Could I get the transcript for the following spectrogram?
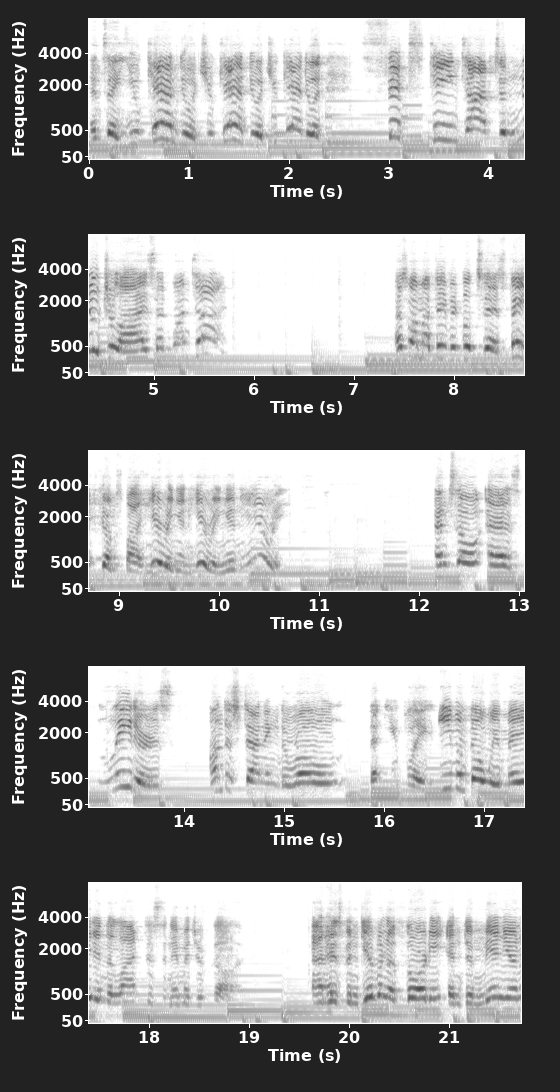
and say, you can do it, you can do it, you can do it, 16 times to neutralize at one time. That's why my favorite book says faith comes by hearing and hearing and hearing. And so, as leaders, understanding the role that you play, even though we're made in the likeness and image of God, and has been given authority and dominion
